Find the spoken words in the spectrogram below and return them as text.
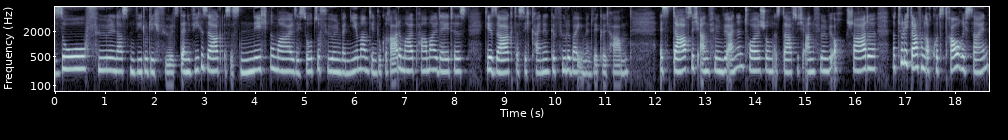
so fühlen lassen, wie du dich fühlst. Denn wie gesagt, es ist nicht normal, sich so zu fühlen, wenn jemand, den du gerade mal paar Mal datest, dir sagt, dass sich keine Gefühle bei ihm entwickelt haben. Es darf sich anfühlen wie eine Enttäuschung, es darf sich anfühlen wie auch schade. Natürlich darf man auch kurz traurig sein,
